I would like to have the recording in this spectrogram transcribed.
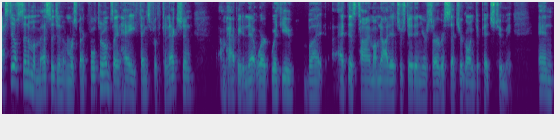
i still send them a message and i'm respectful to them saying hey thanks for the connection. I'm happy to network with you but at this time i'm not interested in your service that you're going to pitch to me. And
